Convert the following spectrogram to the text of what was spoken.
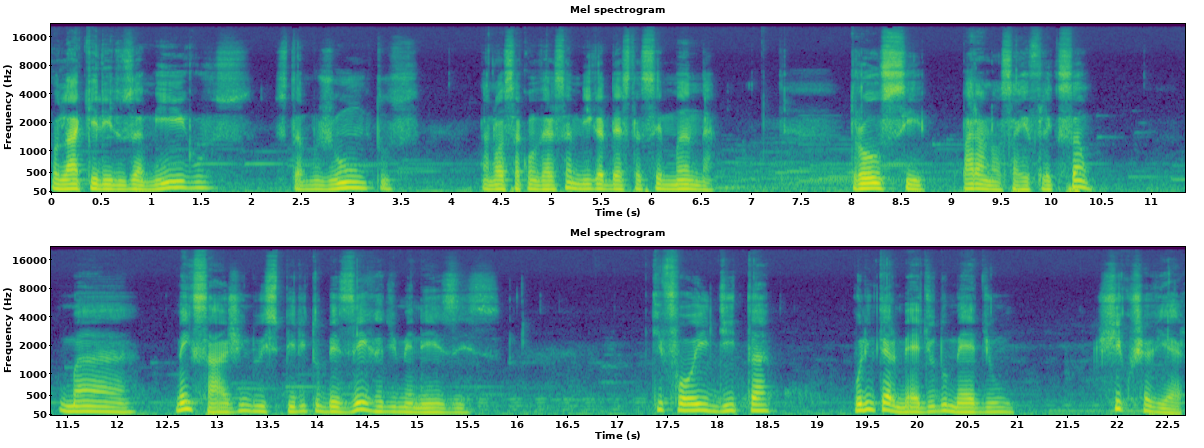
Olá, queridos amigos, estamos juntos na nossa conversa amiga desta semana. Trouxe para a nossa reflexão uma mensagem do Espírito Bezerra de Menezes, que foi dita por intermédio do médium Chico Xavier.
